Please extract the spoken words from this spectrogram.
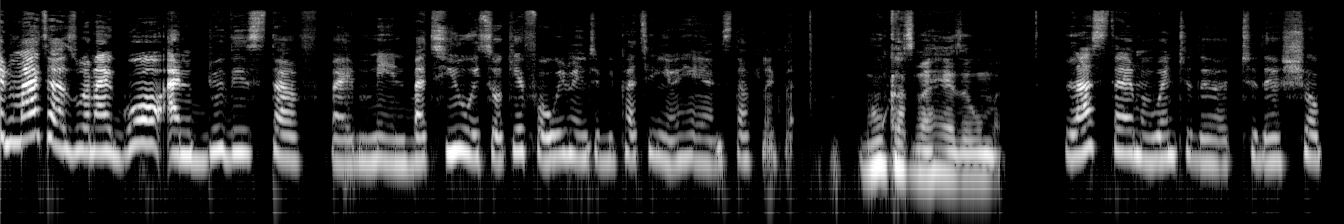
it matters when I go and do this stuff by men, but you, it's okay for women to be cutting your hair and stuff like that. Who cuts my hair as a woman? Last time we went to the to the shop,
